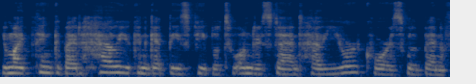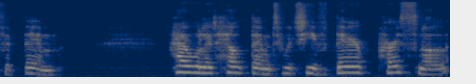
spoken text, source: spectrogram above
you might think about how you can get these people to understand how your course will benefit them. How will it help them to achieve their personal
